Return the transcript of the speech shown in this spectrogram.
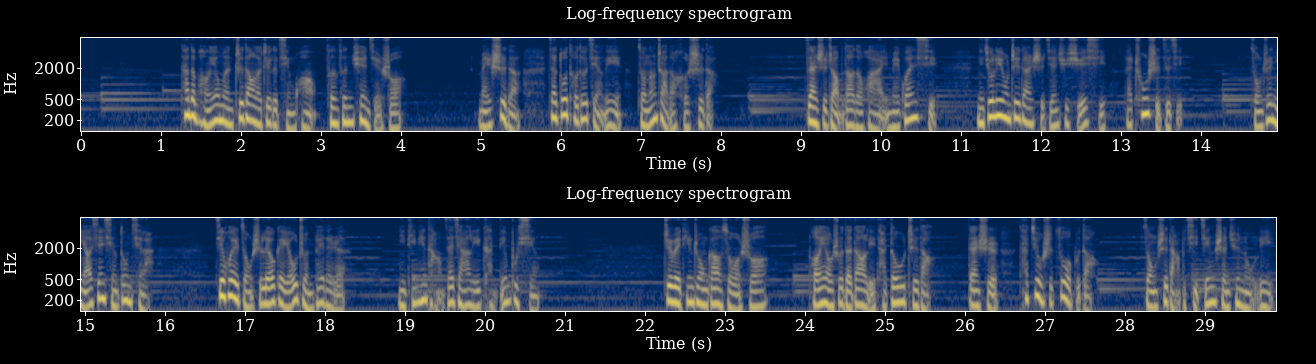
他的朋友们知道了这个情况，纷纷劝解说：“没事的，再多投投简历，总能找到合适的。暂时找不到的话也没关系，你就利用这段时间去学习，来充实自己。总之，你要先行动起来。机会总是留给有准备的人，你天天躺在家里肯定不行。”这位听众告诉我说：“朋友说的道理他都知道。”但是他就是做不到，总是打不起精神去努力，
